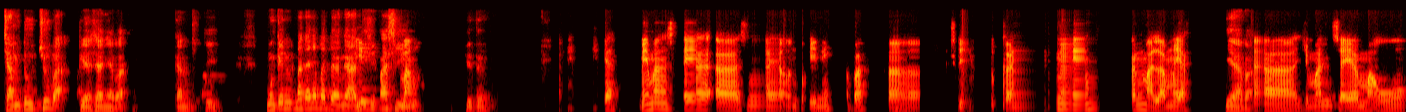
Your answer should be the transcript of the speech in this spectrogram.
Jam 7, Pak, biasanya, Pak. Kan di mungkin makanya pada nggak Iya, antisipasi, gitu. Ya, memang saya, eee, sengaja untuk ini, apa, eee, sedikit kan kan malam ya. Iya, Pak. Eee, cuman saya mau,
